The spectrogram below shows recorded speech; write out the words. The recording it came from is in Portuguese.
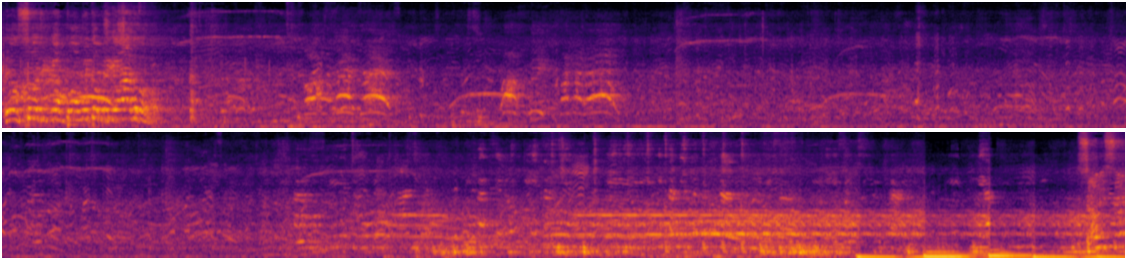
Eu sou de Campão, muito obrigado. Salve, salve!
